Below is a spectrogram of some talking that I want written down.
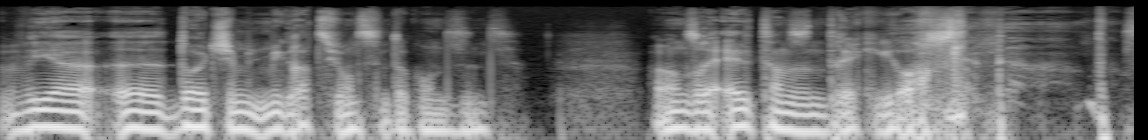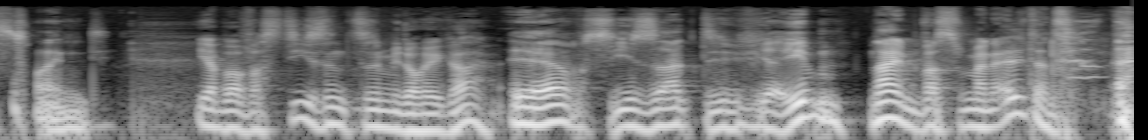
wir äh, Deutsche mit Migrationshintergrund sind. Weil unsere Eltern sind dreckige Ausländer. Das meinen die. Ja, aber was die sind, sind mir doch egal. Ja, was ihr sagt, ja eben. Nein, was meine Eltern sind.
